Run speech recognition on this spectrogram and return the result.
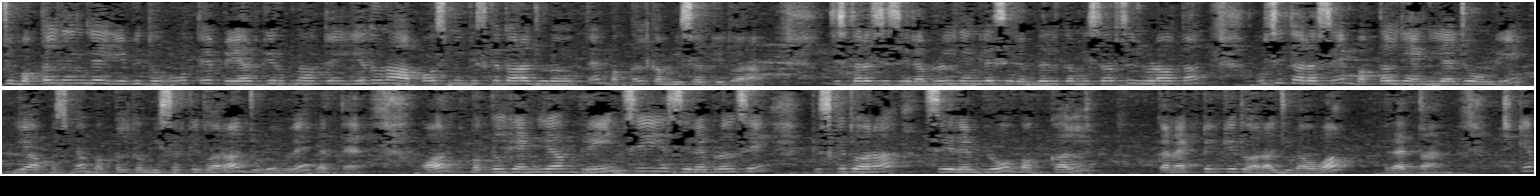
जो बक्कल गैंग्लिया, ये भी दो होते हैं, पेयर के रूप में होते हैं। ये दोनों आपस में किसके द्वारा जुड़े होते हैं? बक्कल कमीसर के द्वारा। जिस तरह से सिरेब्रल गैंग्लिया सिरेब्रल कमीसर से जुड़ा होता है उसी तरह से बक्कल गैंग्लिया जो होंगे, ये आपस में बक्कल कमीसर के द्वारा जुड़े हुए रहते हैं। और बक्कल गैंग्लिया ब्रेन से या सिरेब्रल से किसके द्वारा? सिरेब्रो बक्कल कनेक्टिव के द्वारा जुड़ा हुआ रहता है। ठीक है?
